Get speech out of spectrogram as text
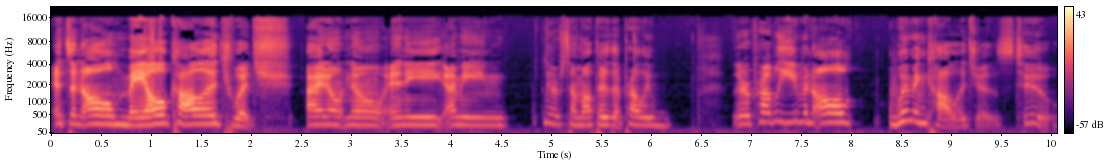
It's an all male college, which I don't know any. I mean, there are some out there that probably there are probably even all women colleges too.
